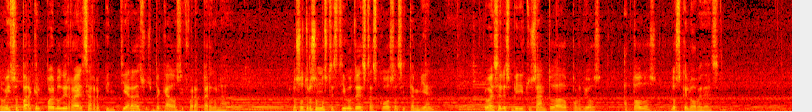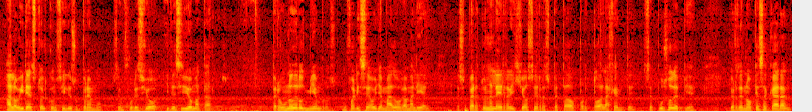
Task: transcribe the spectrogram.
Lo hizo para que el pueblo de Israel se arrepintiera de sus pecados y fuera perdonado. Nosotros somos testigos de estas cosas y también lo es el Espíritu Santo dado por Dios a todos los que lo obedecen. Al oír esto, el Concilio Supremo se enfureció y decidió matarlos. Pero uno de los miembros, un fariseo llamado Gamaliel, experto en la ley religiosa y respetado por toda la gente, se puso de pie y ordenó que sacaran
